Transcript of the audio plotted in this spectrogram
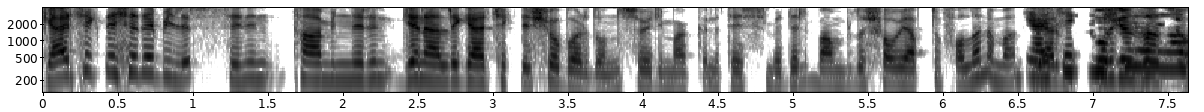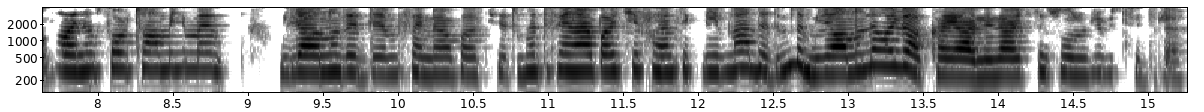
gerçekleşebilir. Senin tahminlerin genelde gerçekleşiyor bu arada onu söyleyeyim hakkını teslim edelim. Ben burada şov yaptım falan ama diğer bütün Gerçekleşiyor ya. organizasyon Final Four tahminime Milano dedim, Fenerbahçe dedim. Hadi Fenerbahçe fanatikliğimden dedim de Milano ne alaka yani? Neredeyse sonuncu bitirdiler.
